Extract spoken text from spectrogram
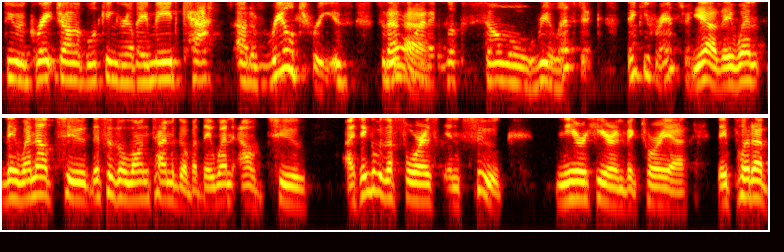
do a great job of looking real. They made casts out of real trees. So that's yeah. why they look so realistic. Thank you for answering. Yeah, they went they went out to this is a long time ago, but they went out to I think it was a forest in Sooke near here in Victoria. They put up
